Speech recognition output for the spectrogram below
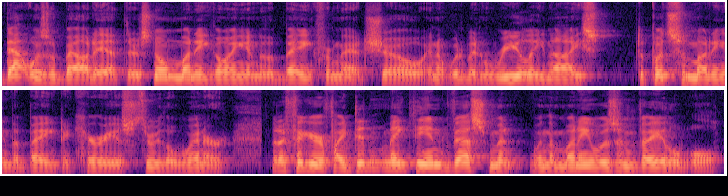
That was about it. There's no money going into the bank from that show, and it would have been really nice to put some money in the bank to carry us through the winter. But I figure if I didn't make the investment when the money was available,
